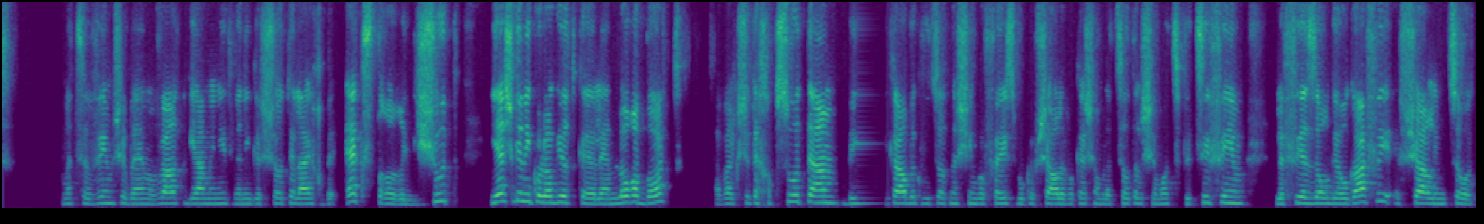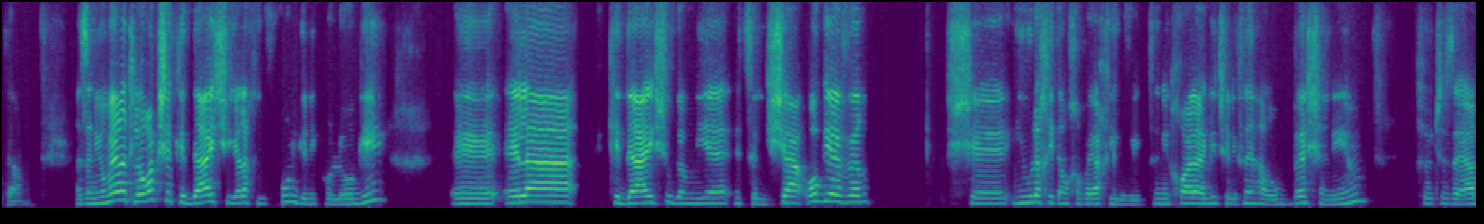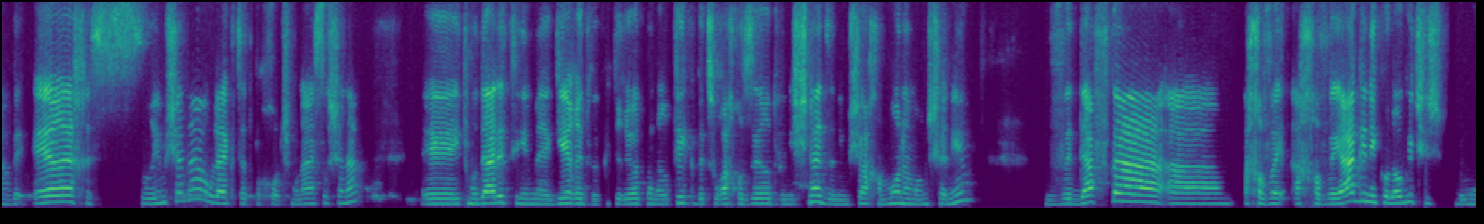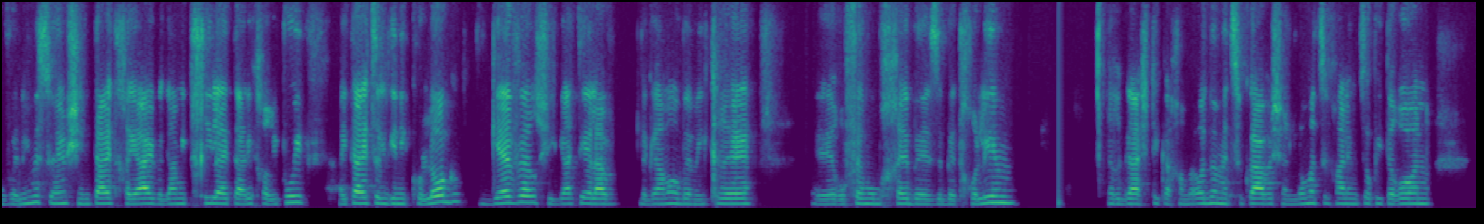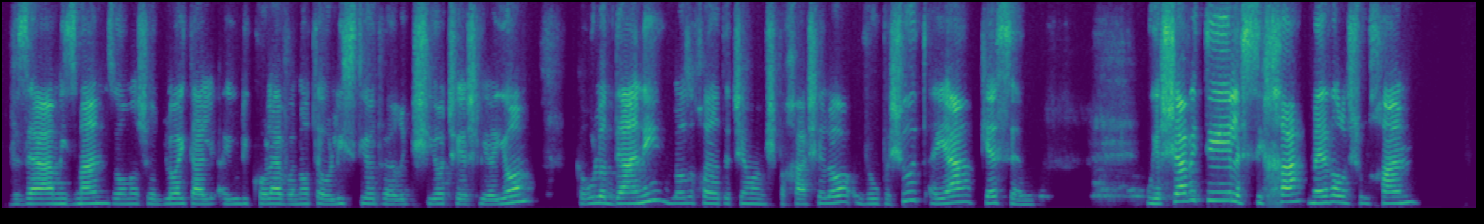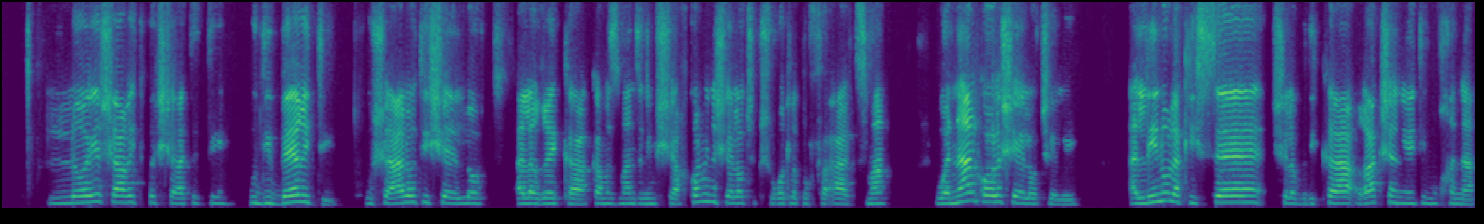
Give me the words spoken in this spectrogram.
מצבים שבהם עברת פגיעה מינית וניגשות אלייך באקסטרה רגישות. יש גניקולוגיות כאלה, הן לא רבות, אבל כשתחפשו אותן, בעיקר בקבוצות נשים בפייסבוק, אפשר לבקש המלצות על שמות ספציפיים, לפי אזור גיאוגרפי, אפשר למצוא אותן. אז אני אומרת, לא רק שכדאי שיהיה לך אבחון גניקולוגי, אה, אלא כדאי שהוא גם יהיה אצל אישה או גבר, שיהיו לך איתם חוויה חיובית. אני יכולה להגיד שלפני הרבה שנים, אני חושבת שזה היה בערך עשרים שנה, אולי קצת פחות, שמונה עשרה שנה, התמודדתי עם אה, גרד ופטריות בנרתיק בצורה חוזרת ונשנית, זה נמשך המון המון שנים, ודווקא החוו... החוויה הגניקולוגית שבמובנים מסוימים שינתה את חיי וגם התחילה את תהליך הריפוי, הייתה אצל גניקולוג, גבר, שהגעתי אליו לגמרי במקרה אה, רופא מומחה באיזה בית חולים, הרגשתי ככה מאוד במצוקה ושאני לא מצליחה למצוא פתרון וזה היה מזמן, זה אומר שעוד לא הייתה, היו לי כל ההבנות ההוליסטיות והרגשיות שיש לי היום. קראו לו דני, לא זוכרת את שם המשפחה שלו, והוא פשוט היה קסם. הוא ישב איתי לשיחה מעבר לשולחן, לא ישר התפשטתי, הוא דיבר איתי, הוא שאל אותי שאלות על הרקע, כמה זמן זה נמשך, כל מיני שאלות שקשורות לתופעה עצמה. הוא ענה על כל השאלות שלי. עלינו לכיסא של הבדיקה רק כשאני הייתי מוכנה.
